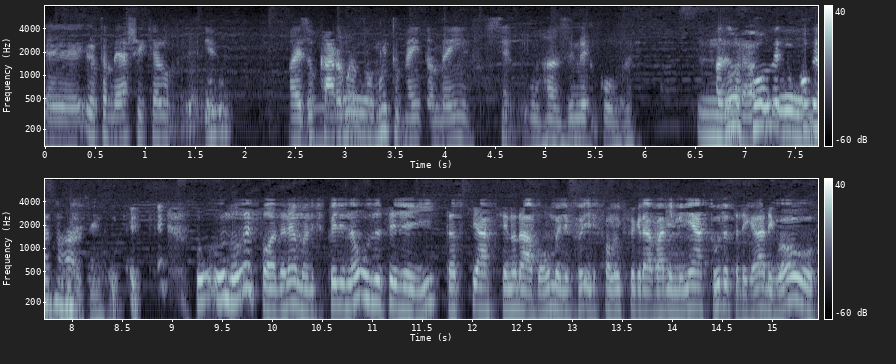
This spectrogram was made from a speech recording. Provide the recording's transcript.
é, eu também achei que era o Mas o cara mandou muito bem também, um Hans Zimmer cover. Fazendo Moral, cover, o- cover do Ranzinho. O, o Nolan é foda, né, mano? Tipo, ele não usa CGI, tanto que a cena da bomba, ele, foi- ele falou que foi gravada em miniatura, tá ligado? Igual.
